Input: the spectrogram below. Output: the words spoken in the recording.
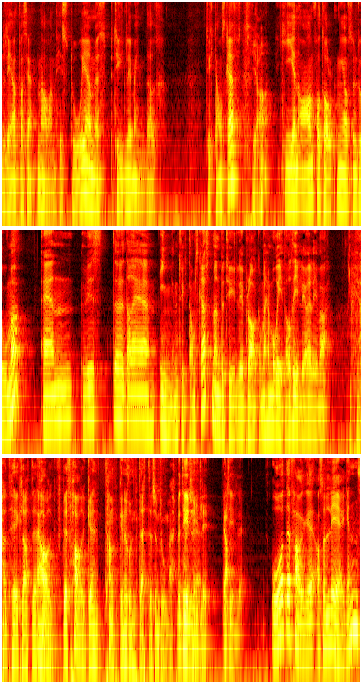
det at pasienten har en historie med betydelige mengder tykktarmskreft, ja. gi en annen fortolkning av symptomet enn hvis det, er ingen tykktarmskreft, men betydelige plager med hemoroider tidligere i livet. Ja, det er klart. Det, farger, ja. det farger tankene rundt dette symptomet. Betydelig. Betydelig. Ja. Betydelig. Og det farger, altså legens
